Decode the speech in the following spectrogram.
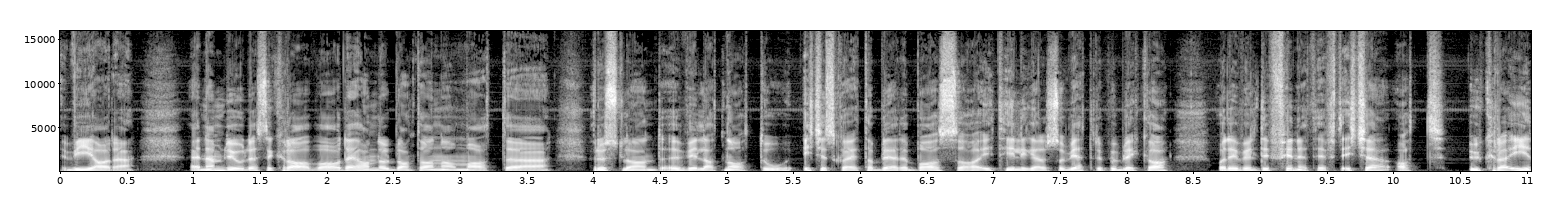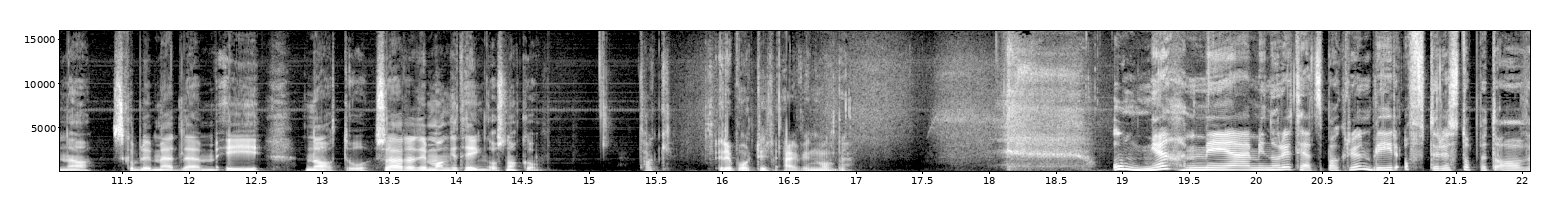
videre. Jeg nevnte jo disse kravene, og det handler bl.a. om at eh, Russland vil at Nato ikke skal etablere baser i tidligere sovjetrepublikker, og de vil definitivt ikke at Ukraina skal bli medlem i Nato. Så her er det mange ting å snakke om. Takk. Reporter Eivind Molde. Unge med minoritetsbakgrunn blir oftere stoppet av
